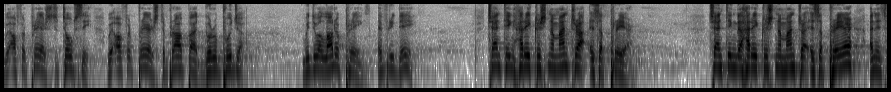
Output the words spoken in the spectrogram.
We offer prayers to Tulsi. We offer prayers to Prabhupada, Guru Puja. We do a lot of praying every day. Chanting Hare Krishna mantra is a prayer. Chanting the Hare Krishna mantra is a prayer and it's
